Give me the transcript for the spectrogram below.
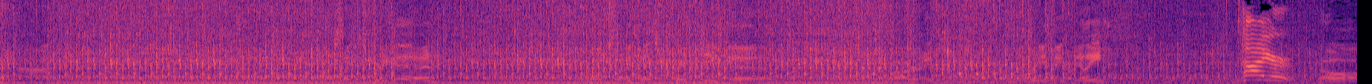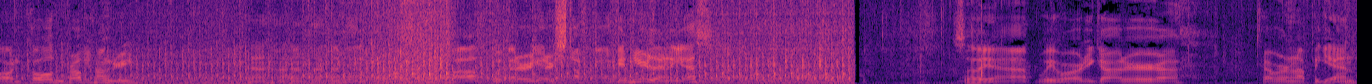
Yeah. Looks like it's pretty good. Looks like it's pretty good. All right. What do you think, Billy? Tired. Oh, and cold and probably hungry. well, we better get our stuff back in here then, I guess. So yeah, we've already got her uh, covering up again.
